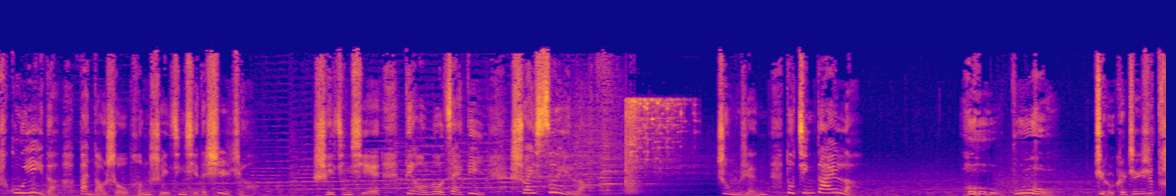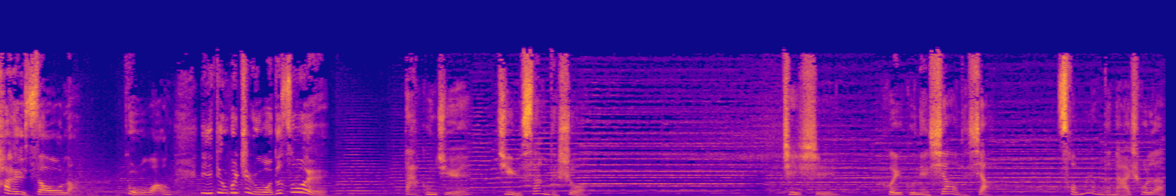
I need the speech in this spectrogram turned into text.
他故意的绊倒手捧水晶鞋的侍者，水晶鞋掉落在地，摔碎了。众人都惊呆了。哦不，这可真是太糟了！国王一定会治我的罪。大公爵。沮丧地说：“这时，灰姑娘笑了笑，从容地拿出了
